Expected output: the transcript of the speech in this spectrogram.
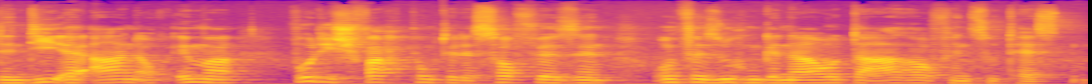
denn die erahnen auch immer, wo die Schwachpunkte der Software sind und versuchen genau daraufhin zu testen.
